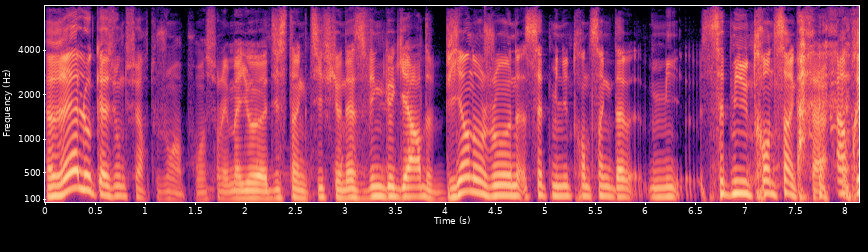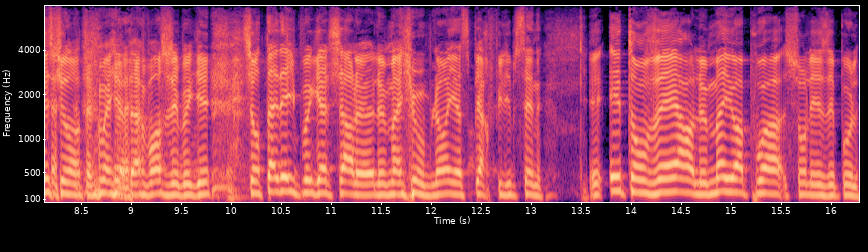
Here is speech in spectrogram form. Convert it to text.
Réelle occasion de faire toujours un point sur les maillots distinctifs. Jonas Vingegaard, bien au jaune, 7 minutes 35. d'a- mi- 7 minutes 35, ça, impressionnant. le maillot d'avant, j'ai bugué. Sur Tadej Pogacar, le, le maillot blanc. Jasper Philipsen est, est en vert. Le maillot à poids sur les épaules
